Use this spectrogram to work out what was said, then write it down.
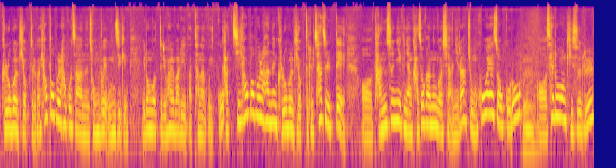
글로벌 기업들과 협업을 하고자 하는 정부의 움직임 이런 것들이 활발히 나타나고 있고 같이 협업을 하는 글로벌 기업들을 찾을 때 어, 단순히 그냥 가져가는 것이 아니라 좀 호혜적으로 음. 어, 새로운 기술을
